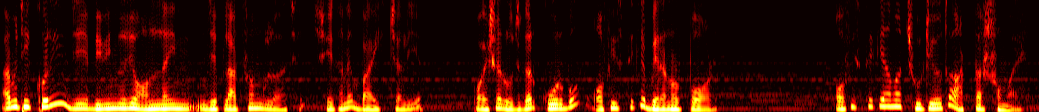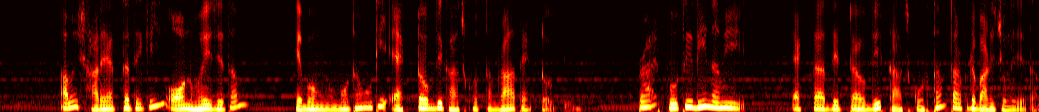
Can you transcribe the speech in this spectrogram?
আমি ঠিক করি যে বিভিন্ন যে অনলাইন যে প্ল্যাটফর্মগুলো আছে, সেখানে বাইক চালিয়ে পয়সা রোজগার করব অফিস থেকে বেরানোর পর। অফিস থেকে আমার ছুটি হতো আটটার সময়। আমি সাড়ে আটটা থেকেই অন হয়ে যেতাম এবং মোটামুটি একটা অবধি কাজ করতাম, রাত একটা অবধি। প্রায় প্রতিদিন আমি একটা দেড়টা অবধি কাজ করতাম, তারপরে বাড়ি চলে যেতাম।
